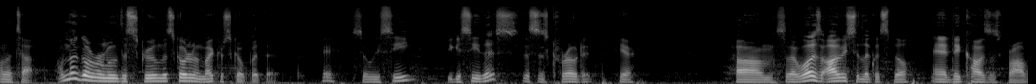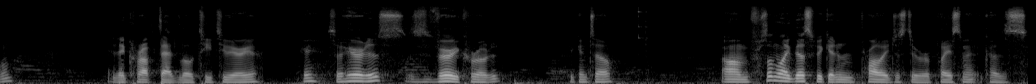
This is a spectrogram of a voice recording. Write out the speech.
on the top. I'm gonna go remove the screw. And let's go to the microscope with it. Okay, so we see, you can see this. This is corroded here. Um, so there was obviously liquid spill, and it did cause this problem. It did corrupt that little T2 area. Okay, so here it is. This is very corroded, you can tell. Um, for something like this, we can probably just do a replacement because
